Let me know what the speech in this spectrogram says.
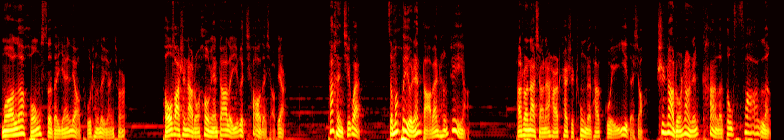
抹了红色的颜料涂成的圆圈，头发是那种后面扎了一个翘的小辫他很奇怪，怎么会有人打扮成这样？他说那小男孩开始冲着他诡异的笑，是那种让人看了都发冷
